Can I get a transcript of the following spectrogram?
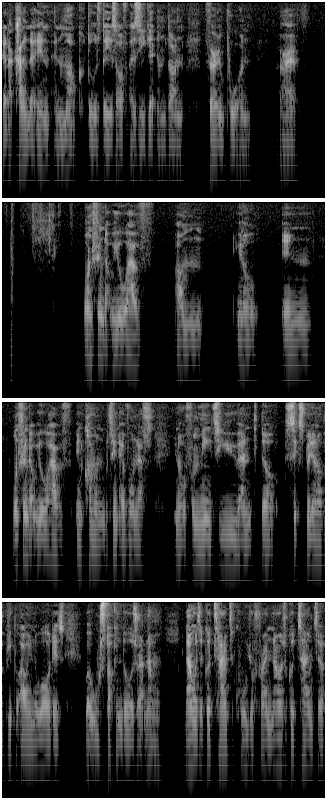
get that calendar in, and mark those days off as you get them done. Very important. All right. One thing that we all have, um, you know, in one thing that we all have in common between everyone that's you know from me to you and the six billion other people out in the world is we're all stuck indoors right now. Now is a good time to call your friend. Now is a good time to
